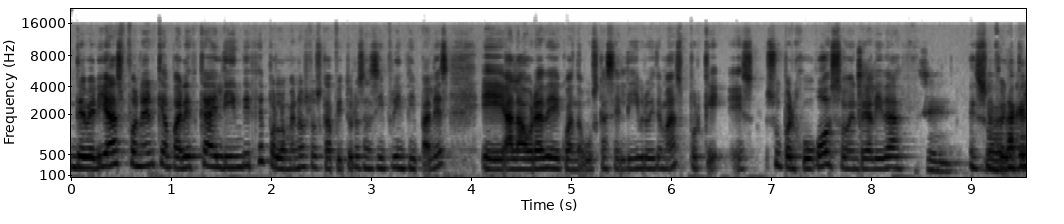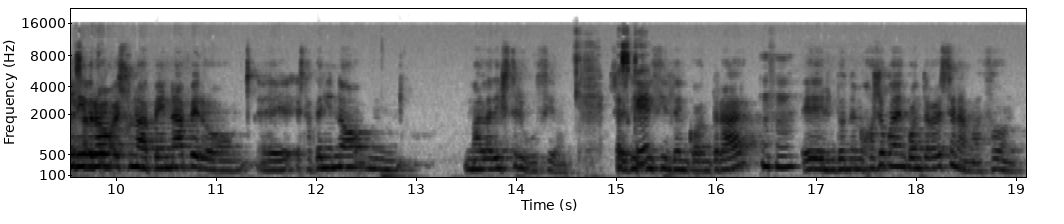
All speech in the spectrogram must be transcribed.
deberías poner que aparezca el índice, por lo menos los capítulos así principales, eh, a la hora de cuando buscas el libro y demás, porque es súper jugoso en realidad. Sí, es la verdad que el libro es una pena, pero eh, está teniendo mm, mala distribución. es, difícil de encontrar. Eh, donde mejor se puede encontrar es en Amazon.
